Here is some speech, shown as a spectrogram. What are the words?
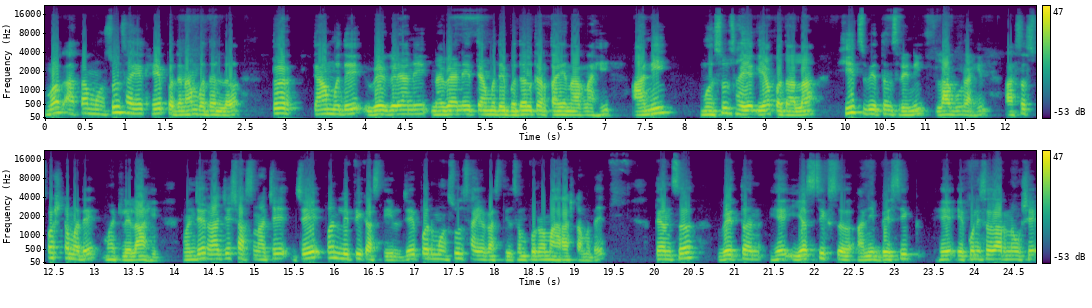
मग आता महसूल सहाय्यक हे पदनाम बदललं तर त्यामध्ये वेगळ्याने नव्याने त्यामध्ये बदल करता येणार नाही आणि महसूल सहाय्यक या पदाला हीच वेतन श्रेणी लागू राहील असं स्पष्टमध्ये म्हटलेलं आहे. म्हणजे राज्य शासनाचे जे पण लिपिक असतील जे पण महसूल सहाय्यक असतील संपूर्ण महाराष्ट्रामध्ये त्यांचं वेतन हे एस सिक्स आणि बेसिक हे एकोणीस हजार नऊशे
